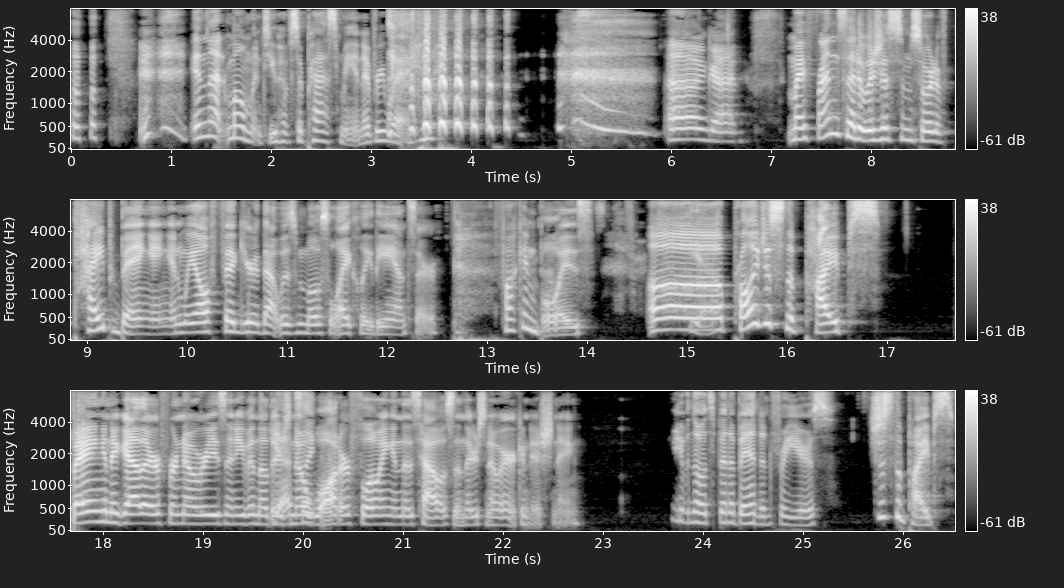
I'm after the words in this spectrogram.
In that moment, you have surpassed me in every way. oh, God. My friend said it was just some sort of pipe banging, and we all figured that was most likely the answer. Fucking boys. Uh, probably just the pipes banging together for no reason, even though there's it's no like- water flowing in this house and there's no air conditioning. Even though it's been abandoned for years. Just the pipes.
